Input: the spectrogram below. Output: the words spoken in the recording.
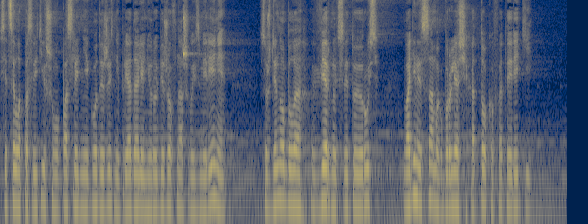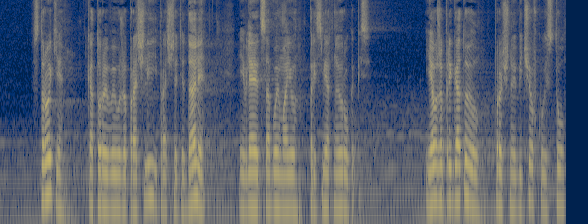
всецело посвятившему последние годы жизни преодолению рубежов нашего измерения, суждено было ввергнуть Святую Русь в один из самых бурлящих оттоков этой реки. Строки, которые вы уже прочли и прочтете далее – являют собой мою предсмертную рукопись. Я уже приготовил прочную бечевку и стул,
